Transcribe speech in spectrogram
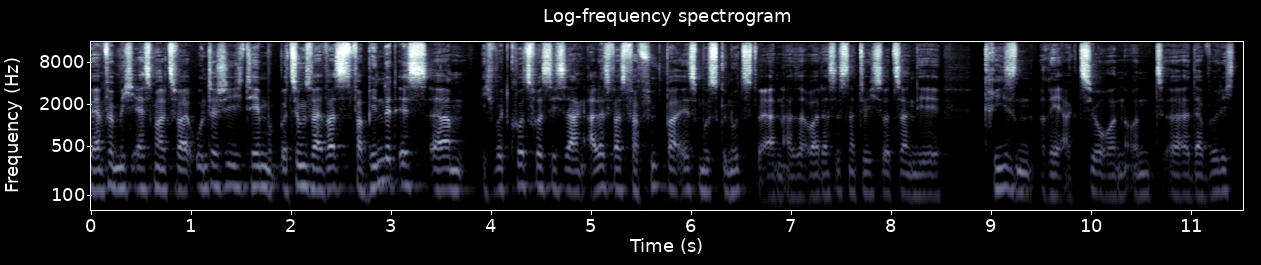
wären für mich erstmal zwei unterschiedliche Themen, beziehungsweise was verbindet ist, ähm, ich würde kurzfristig sagen, alles, was verfügbar ist, muss genutzt werden. Also, aber das ist natürlich sozusagen die, Krisenreaktion. Und äh, da würde ich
